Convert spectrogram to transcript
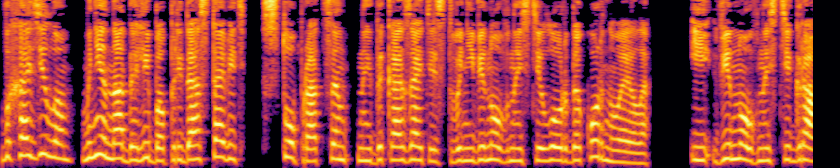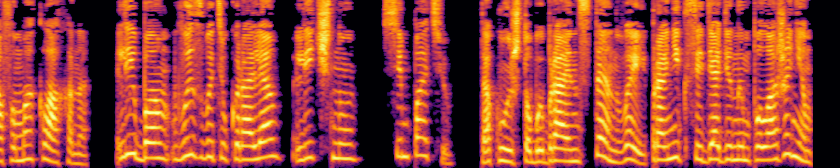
Выходило, мне надо либо предоставить стопроцентные доказательства невиновности лорда Корнуэлла и виновности графа Маклахана, либо вызвать у короля личную симпатию, такую, чтобы Брайан Стэнвей проникся дядиным положением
